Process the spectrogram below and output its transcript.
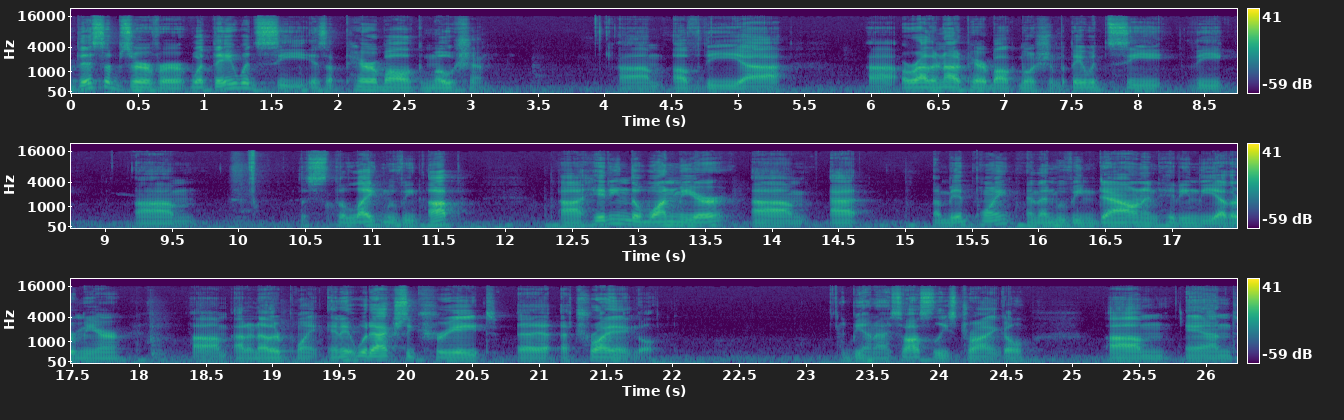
this observer, what they would see is a parabolic motion um, of the uh, uh, or rather not a parabolic motion, but they would see the, um, the, the, light moving up, uh, hitting the one mirror um, at a midpoint, and then moving down and hitting the other mirror um, at another point. And it would actually create a, a triangle. Be an isosceles triangle. Um, and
